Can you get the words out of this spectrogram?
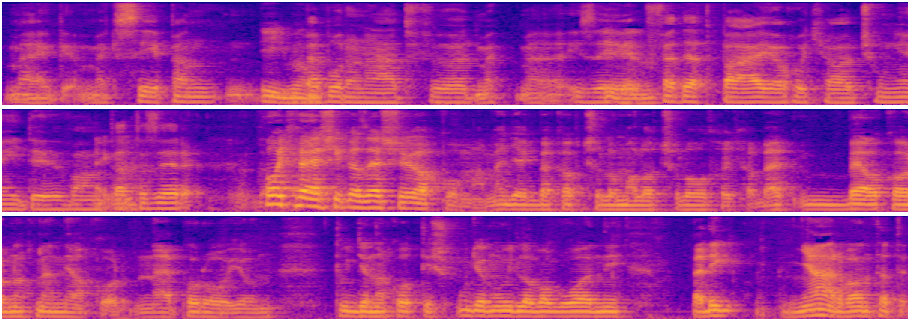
meg, meg szépen Így van. beboronált föld, meg meg izé, Igen. fedett pálya, hogyha csúnya idő van. Igen. Tehát azért Hogyha esik az eső, akkor már megyek, bekapcsolom a locsolót, hogyha be, be akarnak menni, akkor ne poroljon. Tudjanak ott is ugyanúgy lovagolni. Pedig nyár van, tehát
